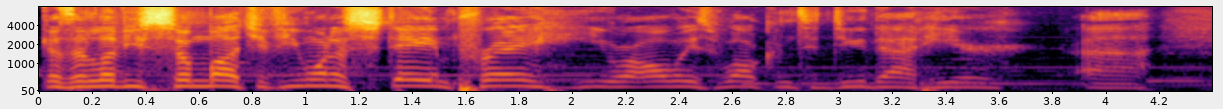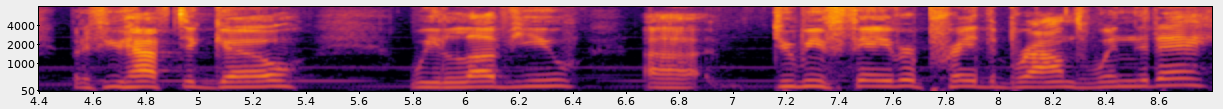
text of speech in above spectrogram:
Guys, I love you so much. If you want to stay and pray, you are always welcome to do that here. Uh, but if you have to go, we love you. Uh, do me a favor, pray the Browns win today.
